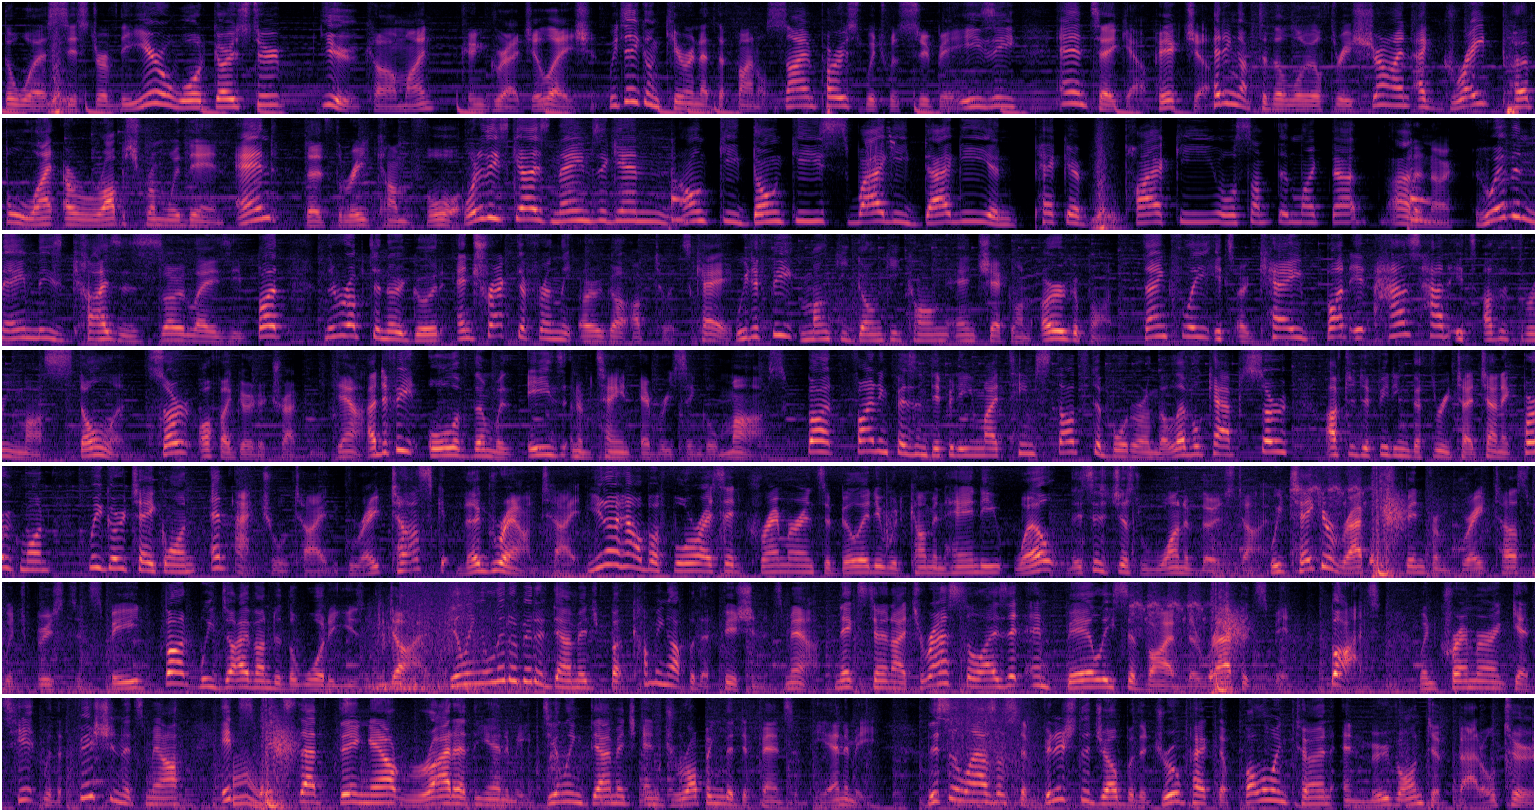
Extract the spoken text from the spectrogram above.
The Worst Sister of the Year award goes to you, Carmine. Congratulations. We take on Kieran at the final signpost, which was super easy, and take our picture. Heading up to the Loyal 3 shrine, a great purple light erupts from within, and the three come four. What are these guys' names again? Onky Donkey, Swaggy Daggy, and Pecker Pikey or something like that? I don't know. Whoever named these guys is so lazy, but they're up to no good and track the friendly ogre up to its cave. We defeat Monkey Donkey Kong and check on Ogerpon. Thankfully, it's okay, but it has had its other three masks stolen, so off I go to track them down. I defeat all of them with ease and obtain every single mask. But fighting Fezandipiti, my team starts to border on the level cap, so after defeating the three Titanic Pokemon, we go take on an actual Titan. Great Tusk, the Ground Titan. You know how before I said Cramorant's ability would come in handy? Well, this is just one of those times. We take a rapid spin from Great Tusk which boosts its speed, but we dive under the water using Dive, dealing a little bit of damage but coming up with a fish in its mouth. Next turn I terastallize it and barely survive the rapid spin. But when Cramorant gets hit with a fish in its mouth, it oh. spits that thing out right at the enemy, dealing damage and dropping the defense of the enemy. This allows us to finish the job with a Drill Peck the following turn and move on to Battle 2,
